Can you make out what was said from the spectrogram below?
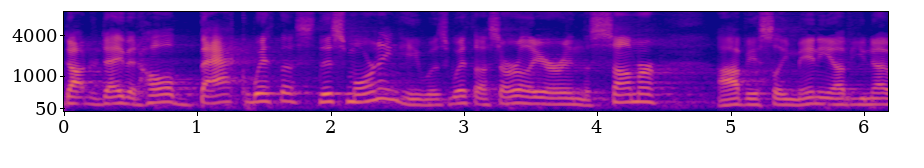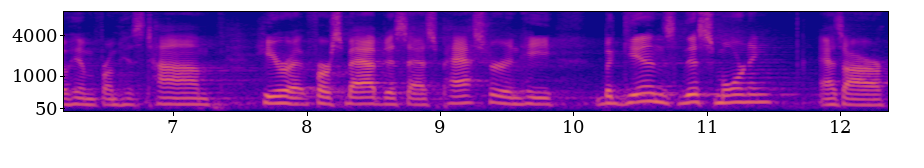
Dr. David Hull back with us this morning. He was with us earlier in the summer. Obviously, many of you know him from his time here at First Baptist as pastor, and he begins this morning as our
